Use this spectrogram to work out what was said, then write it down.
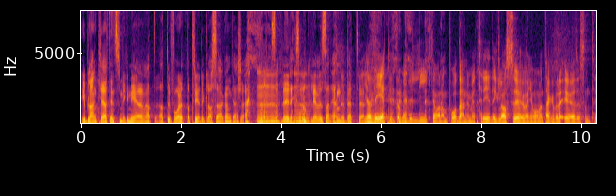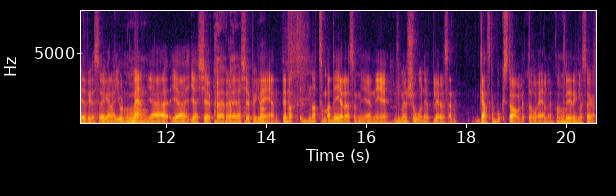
ibland krävs det inte så mycket mer än att, att du får ett par 3D-glasögon kanske. Mm. så blir liksom mm. upplevelsen ännu bättre. Jag vet inte om jag vill likna våran podd här nu med 3D-glasögon, Johan, med tanke på det öde som 3D-glasögon har gjort. Mm. Men jag, jag, jag, köper, jag köper grejen. Det är något, något som adderar, som ger en ny dimension i upplevelsen ganska bokstavligt då vad gäller ja. 3D-glasögon.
